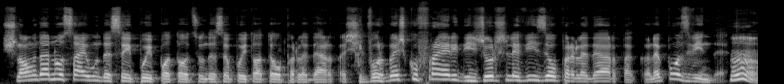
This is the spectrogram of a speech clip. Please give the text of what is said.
și la un moment dat nu o să ai unde să-i pui pe toți, unde să pui toate operele de artă. Și vorbești cu fraierii din jur și le vinzi operele de artă, că le poți vinde. Ah,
